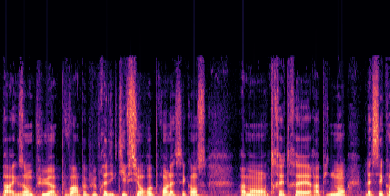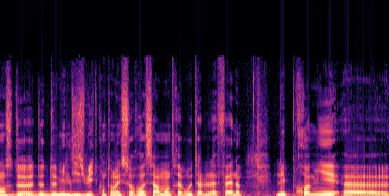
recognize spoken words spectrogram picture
par exemple, eu un pouvoir un peu plus prédictif. Si on reprend la séquence vraiment très très rapidement, la séquence de, de 2018, quand on a eu ce resserrement très brutal de la Fed, les premières euh,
